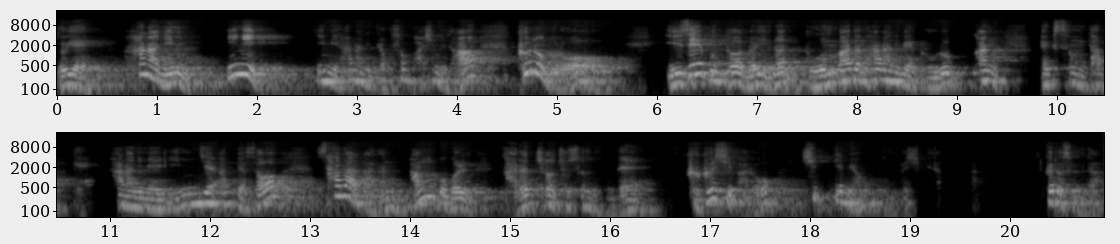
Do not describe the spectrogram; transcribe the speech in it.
너의 하나님이니 이미 하나님이라고 선포하십니다. 그러므로 이제부터 너희는 구원받은 하나님의 거룩한 백성답게 하나님의 임재 앞에서 살아가는 방법을 가르쳐 주셨는데 그것이 바로 십계명인 것입니다. 그렇습니다.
